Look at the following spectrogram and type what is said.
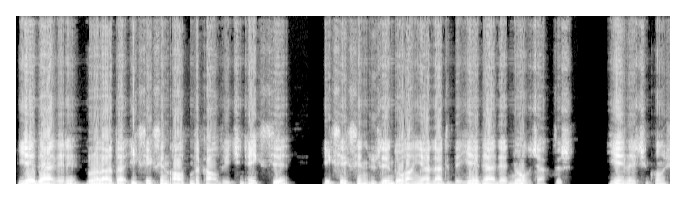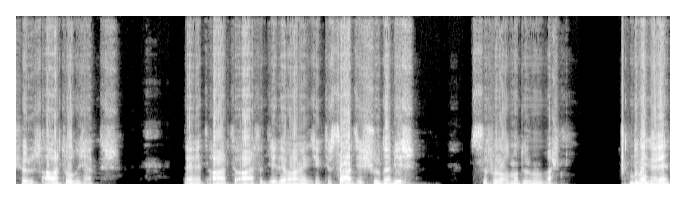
y değerleri buralarda x eksenin altında kaldığı için eksi, x eksenin üzerinde olan yerlerde de y değerleri ne olacaktır? Y'ler için konuşuyoruz. Artı olacaktır. Evet artı artı diye devam edecektir. Sadece şurada bir sıfır olma durumu var. Buna göre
